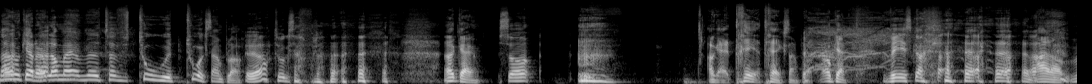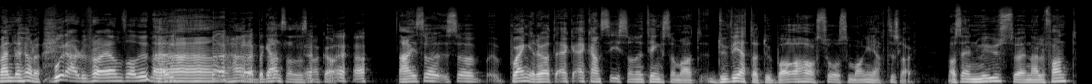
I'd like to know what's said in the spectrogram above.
Nei, men ok da, La meg ta to, to eksempler. Ja. To eksempler. ok, så Ok, tre, tre, eksempler. Ok, vi skal Nei da, men hør nå. Hvor er du fra igjen, sa du? Uh, her er det bergenseren som snakker. Nei, så, så Poenget er at jeg, jeg, kan si sånne ting som at du vet at du bare har så og så mange hjerteslag. Altså en mus og en elefant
